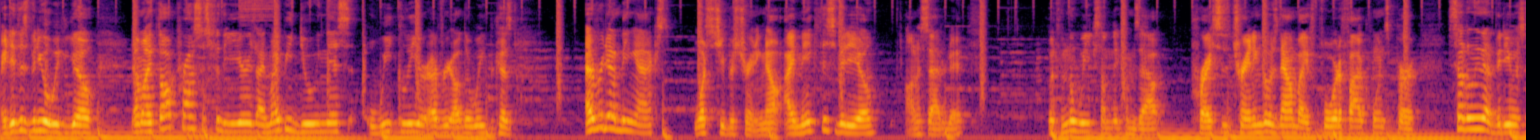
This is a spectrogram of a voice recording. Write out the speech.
I did this video a week ago. Now, my thought process for the year is I might be doing this weekly or every other week because every day I'm being asked, what's cheapest training? Now, I make this video on a Saturday. Within the week, something comes out. Prices of training goes down by four to five coins per. Suddenly, that video is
